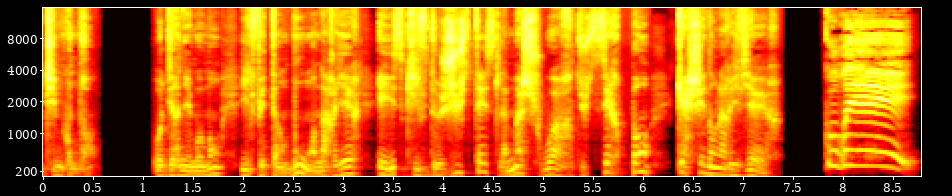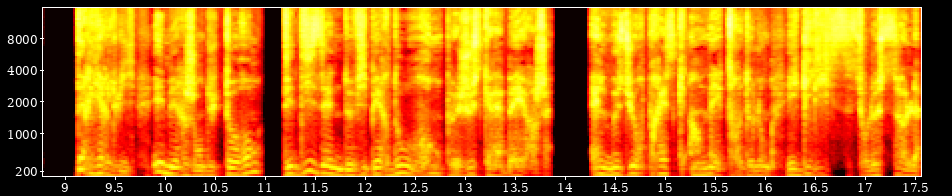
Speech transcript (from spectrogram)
Jim comprend. Au dernier moment, il fait un bond en arrière et esquive de justesse la mâchoire du serpent caché dans la rivière. Courez Derrière lui, émergeant du torrent, des dizaines de vipères d'eau rampent jusqu'à la berge. Elles mesurent presque un mètre de long et glissent sur le sol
